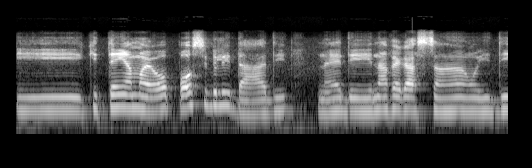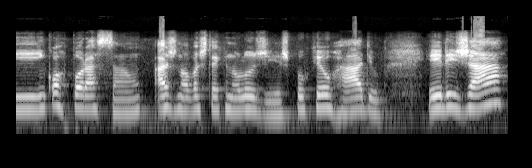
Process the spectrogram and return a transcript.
e que tem a maior possibilidade né, de navegação e de incorporação às novas tecnologias, porque o rádio ele já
